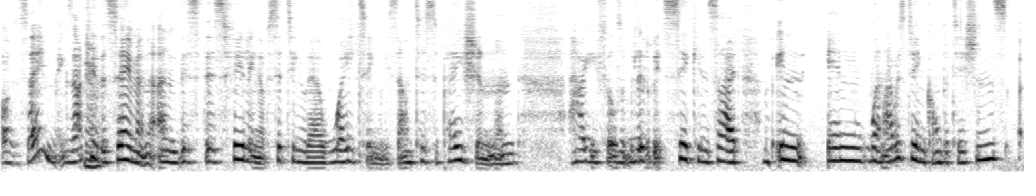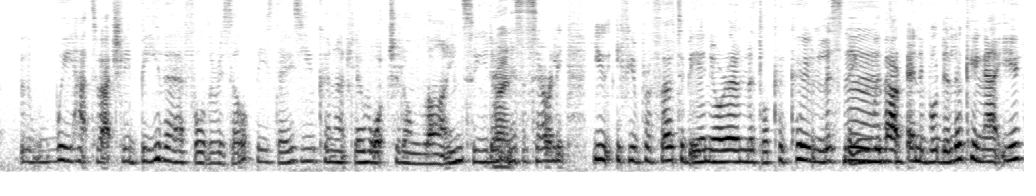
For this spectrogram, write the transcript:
Oh, the same, exactly Yeah. the same, and and this this feeling of sitting there waiting, this anticipation, and how you feel a little bit sick inside. In in when I was doing competitions, we had to actually be there for the result. These days, you can actually watch it online, so you don't Right. necessarily you if you prefer to be in your own little cocoon listening Mm. without anybody looking at you.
